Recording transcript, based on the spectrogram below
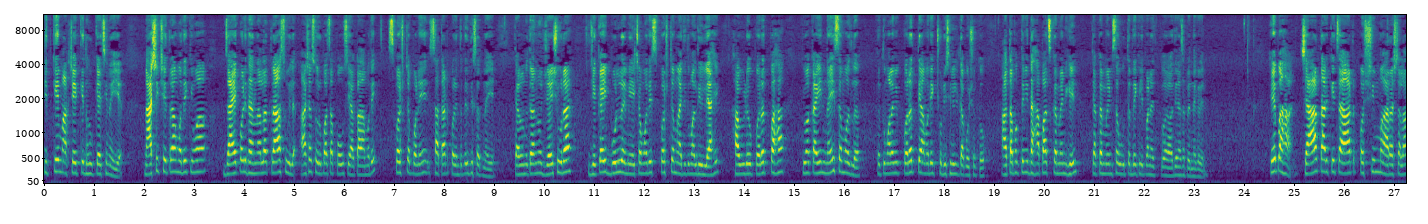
तितके मागच्या इतके धोक्याचे नाहीये. नाशिक क्षेत्रामध्ये किंवा जायकवाडी धरणाला त्रास होईल अशा स्वरूपाचा पाऊस या काळामध्ये स्पष्टपणे सात आठ पर्यंत तरी दिसत नाहीये. त्यामुळे मित्रांनो जय शिवराय. जे काही बोललोय मी याच्यामध्ये स्पष्ट माहिती तुम्हाला दिलेली आहे. हा व्हिडिओ परत पहा. किंवा काही नाही समजलं तर तुम्हाला मी परत त्यामध्ये एक छोटीशी रील टाकू शकतो. आता फक्त मी दहा पाच कमेंट घेईल. त्या कमेंटचं उत्तर देखील पण देण्याचा प्रयत्न करेन. हे पहा चार तारखेचा आठ पश्चिम महाराष्ट्राला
